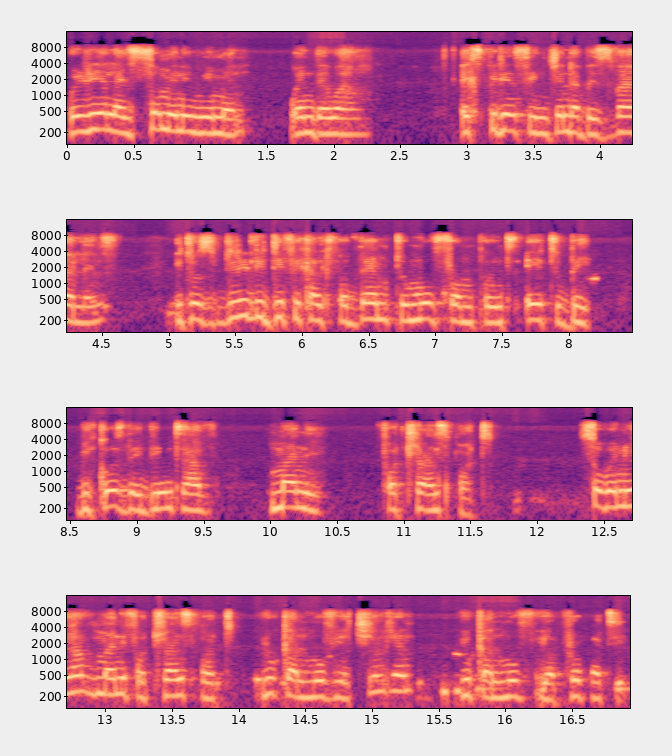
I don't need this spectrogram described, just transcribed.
we realize so many women when they were experiencing gender-based violence, it was really difficult for them to move from point A to B because they didn't have money for transport. So when you have money for transport, you can move your children, you can move your property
